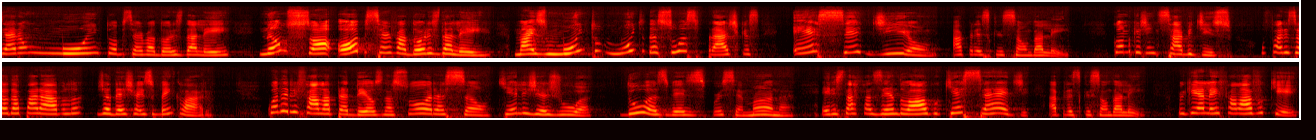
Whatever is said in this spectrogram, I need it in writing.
eram muito observadores da lei, não só observadores da lei, mas muito, muito das suas práticas excediam a prescrição da lei. Como que a gente sabe disso? O fariseu da parábola já deixa isso bem claro. Quando ele fala para Deus na sua oração que ele jejua duas vezes por semana, ele está fazendo algo que excede a prescrição da lei. Porque a lei falava o quê?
